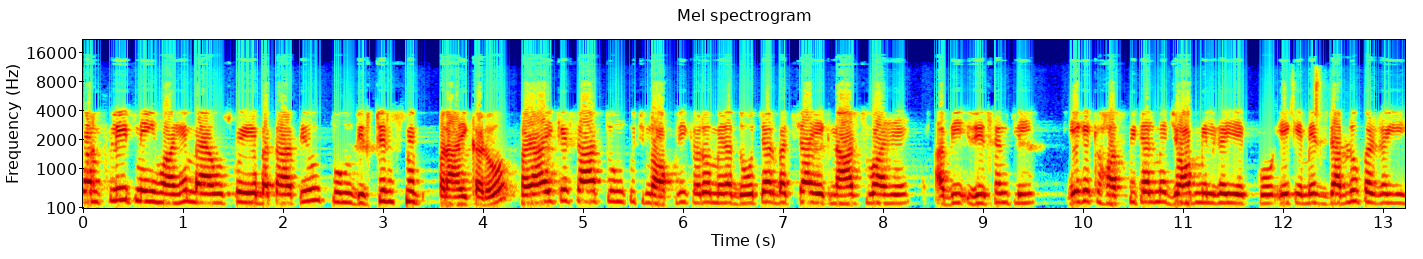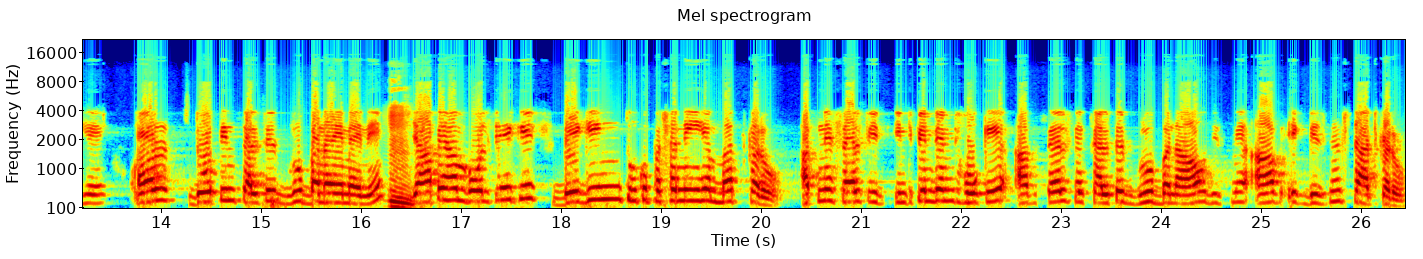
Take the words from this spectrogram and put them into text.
कंप्लीट नहीं हुआ है मैं उसको ये बताती हूँ तुम डिस्टेंस में पढ़ाई करो। पढ़ाई के साथ तुम कुछ नौकरी करो। मेरा दो चार बच्चा एक नर्स हुआ है अभी रिसेंटली एक एक हॉस्पिटल में जॉब मिल गई एक को एक एमएसडब्ल्यू कर रही है और दो तीन सेल्फ हेल्प ग्रुप बनाए मैंने हम्म। जहाँ पे हम बोलते हैं कि बेगिंग तुमको पसंद नहीं है मत करो। अपने सेल्फ इंडिपेंडेंट होके आप सेल्फ एक सेल्फ हेल्प ग्रुप बनाओ जिसमें आप एक बिज़नेस स्टार्ट करो।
